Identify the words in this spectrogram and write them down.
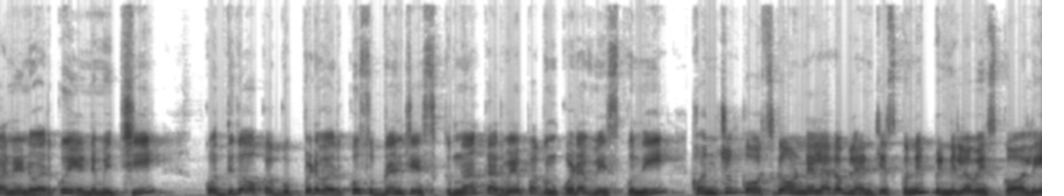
పన్నెండు వరకు ఎండుమిర్చి కొద్దిగా ఒక గుప్పెడి వరకు శుభ్రం చేసుకున్న కరివేపాకును కూడా వేసుకుని కొంచెం కోర్సుగా ఉండేలాగా బ్లెండ్ చేసుకుని పిండిలో వేసుకోవాలి.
